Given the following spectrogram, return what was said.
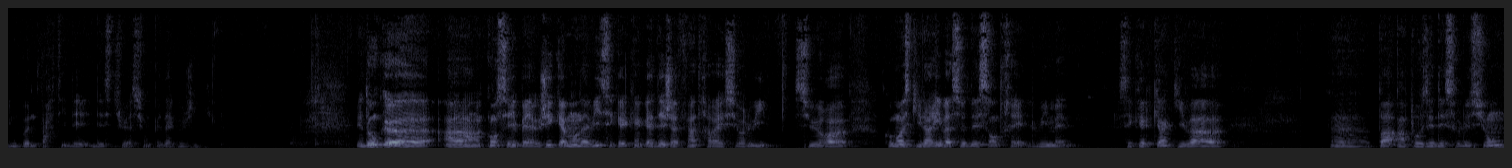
une bonne partie des, situations pédagogiques. Et donc, un conseiller pédagogique, à mon avis, c'est quelqu'un qui a déjà fait un travail sur lui, sur comment est-ce qu'il arrive à se décentrer lui-même. C'est quelqu'un qui va pas imposer des solutions,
